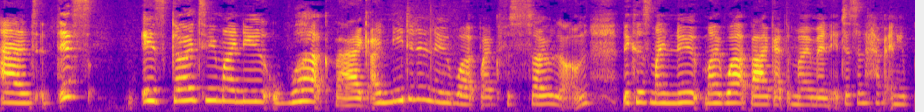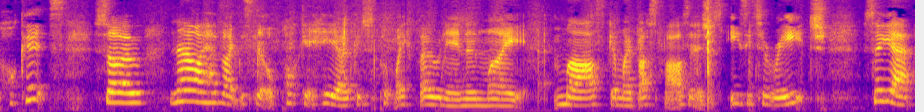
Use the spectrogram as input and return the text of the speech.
and this is going to be my new work bag. I needed a new work bag for so long because my new my work bag at the moment it doesn't have any pockets. So now i have like this little pocket here. I could just put my phone in and my mask and my bus pass and it's just easy to reach. So yeah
